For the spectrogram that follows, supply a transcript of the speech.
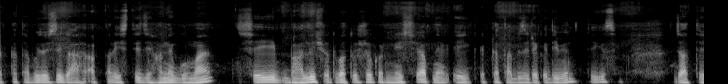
একটা তাবিজ হয়েছে আপনার স্ত্রী যেখানে ঘুমায়, সেই বালিশ অথবা তুষকর নিচে আপনি এই একটা তাবিজ রেখে দিবেন, ঠিক আছে? যাতে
